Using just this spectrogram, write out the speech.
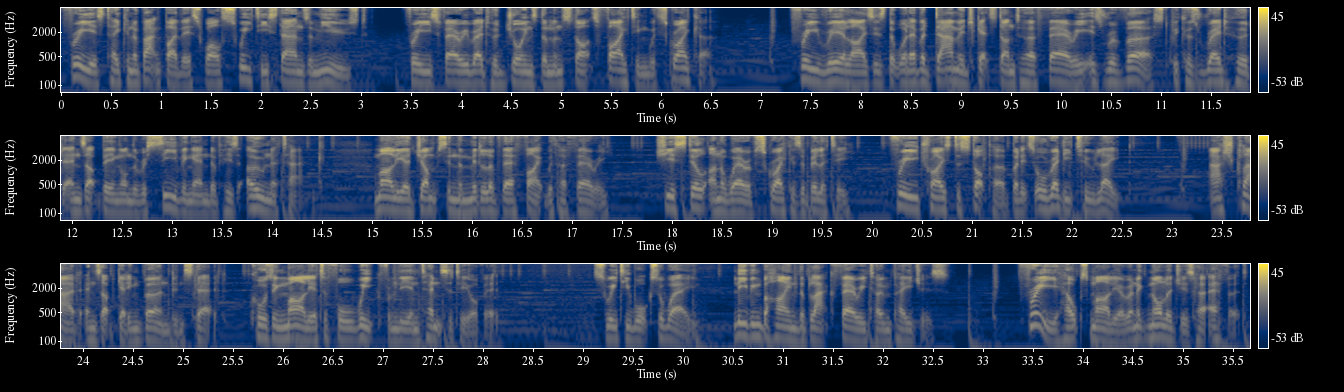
Free is taken aback by this while Sweetie stands amused. Free's Fairy Red Hood joins them and starts fighting with Skriker. Free realizes that whatever damage gets done to her fairy is reversed because Red Hood ends up being on the receiving end of his own attack. Malia jumps in the middle of their fight with her fairy. She is still unaware of Skriker's ability. Free tries to stop her, but it's already too late. Ash Clad ends up getting burned instead, causing Malia to fall weak from the intensity of it. Sweetie walks away, leaving behind the black fairy tome pages. Free helps Malia and acknowledges her effort.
